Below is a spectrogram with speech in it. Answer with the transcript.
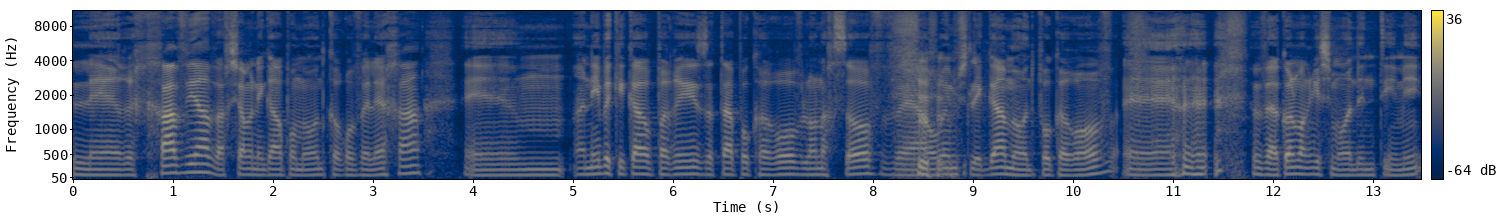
לרחביה, ועכשיו אני גר פה מאוד קרוב אליך. אני בכיכר פריז, אתה פה קרוב, לא נחשוף, וההורים שלי גם מאוד פה קרוב, והכל מרגיש מאוד אינטימי.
